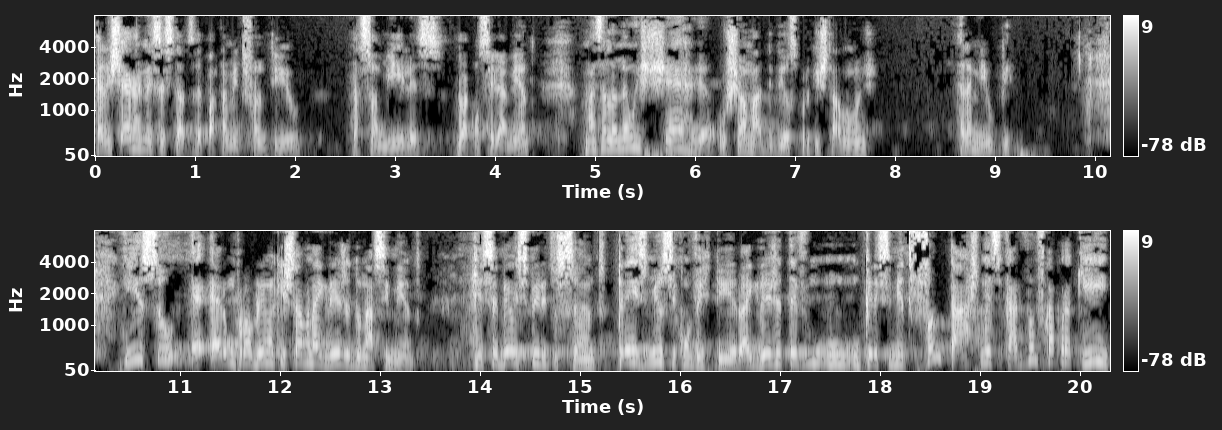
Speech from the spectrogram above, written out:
Ela enxerga as necessidades do departamento infantil, das famílias, do aconselhamento, mas ela não enxerga o chamado de Deus porque está longe. Ela é míope. Isso é, era um problema que estava na igreja do nascimento. Recebeu o Espírito Santo, 3 mil se converteram, a igreja teve um, um crescimento fantástico nesse cara, vamos ficar por aqui.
